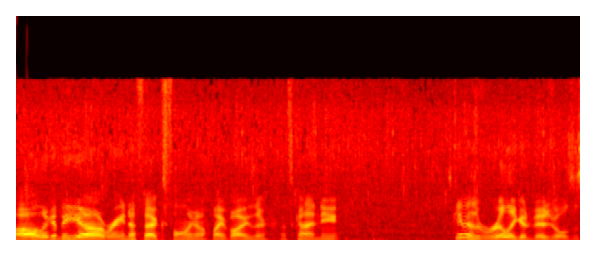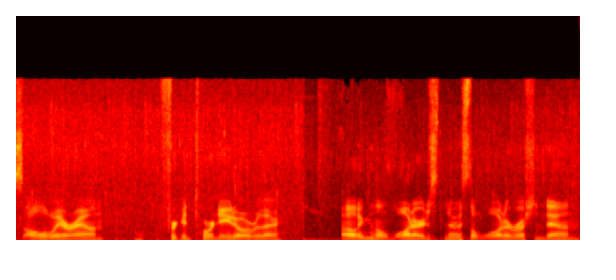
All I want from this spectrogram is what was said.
Oh, look at the uh, rain effects falling off my visor. That's kind of neat. This game has really good visuals. It's all the way around. Freaking tornado over there. Oh, look at the water. I just noticed the water rushing down.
